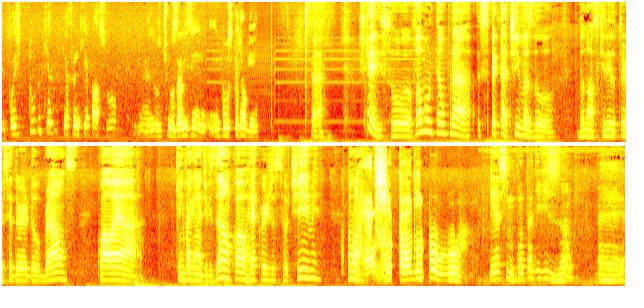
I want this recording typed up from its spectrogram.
Depois de tudo que a, que a franquia passou né, nos últimos anos em, em busca de alguém. É. Acho que é isso. Vamos então para expectativas do, do nosso querido torcedor do Browns. Qual é a. Quem vai ganhar a divisão? Qual é o recorde do seu time? Vamos lá. Hashtag empolgou. E assim, quanto à divisão, é,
